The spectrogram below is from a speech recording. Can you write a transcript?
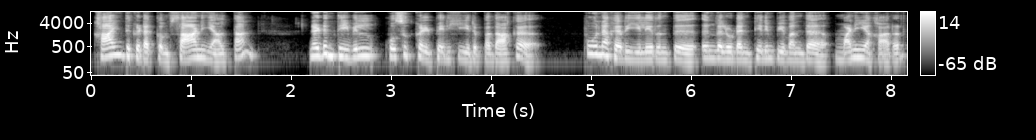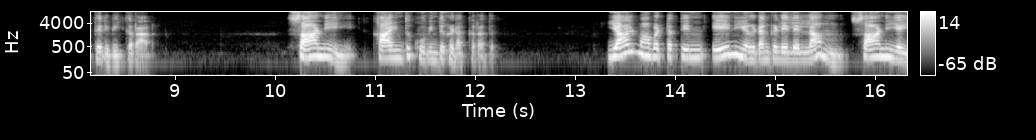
காய்ந்து கிடக்கும் சாணியால் தான் நெடுந்தீவில் கொசுக்கள் பெருகியிருப்பதாக பூநகரியிலிருந்து எங்களுடன் திரும்பி வந்த மணியகாரர் தெரிவிக்கிறார். சாணி காய்ந்து குவிந்து கிடக்கிறது. யாழ் மாவட்டத்தின் ஏனைய இடங்களிலெல்லாம் சாணியை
